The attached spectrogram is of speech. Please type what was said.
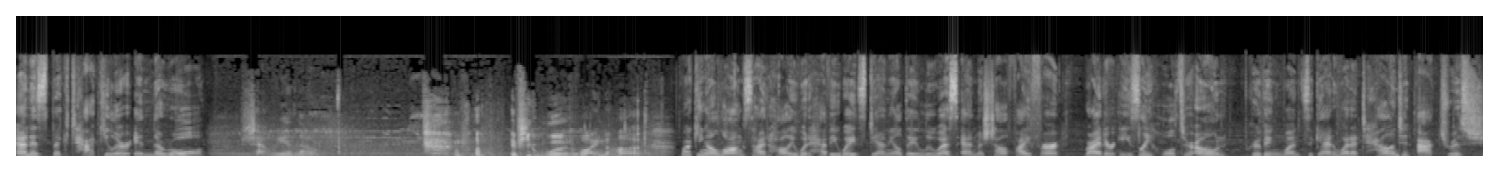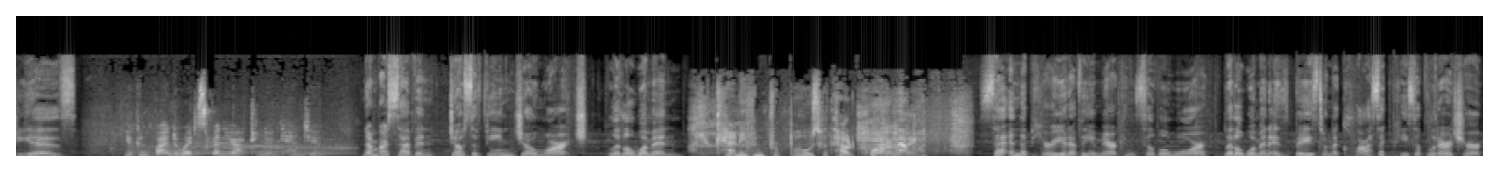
and is spectacular in the role. Shall we elope? if you would, why not? Working alongside Hollywood heavyweights Daniel Day Lewis and Michelle Pfeiffer, Ryder easily holds her own, proving once again what a talented actress she is. You can find a way to spend your afternoon, can't you? Number 7. Josephine Jo March, Little Women. You can't even propose without quarreling. Set in the period of the American Civil War, Little Women is based on the classic piece of literature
